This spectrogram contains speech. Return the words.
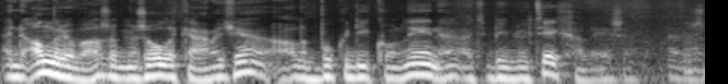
En de andere was op mijn zolderkamertje alle boeken die ik kon lenen uit de bibliotheek gaan lezen. En dus,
